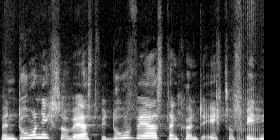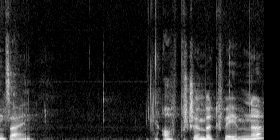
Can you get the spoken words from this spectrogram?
Wenn du nicht so wärst, wie du wärst, dann könnte ich zufrieden sein. Auch schön bequem, ne?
